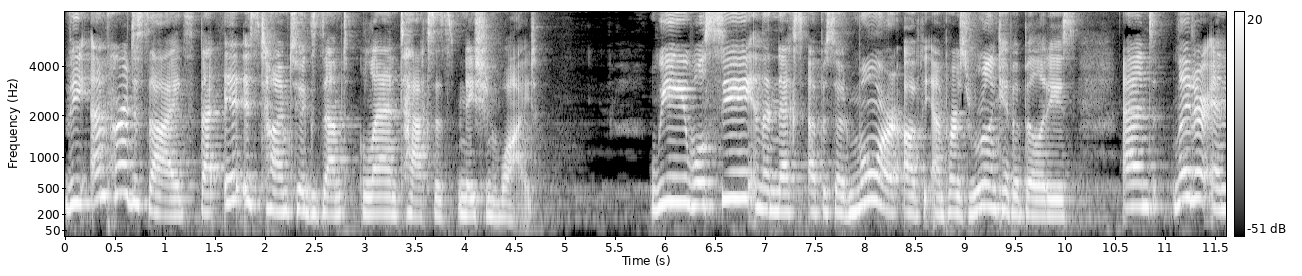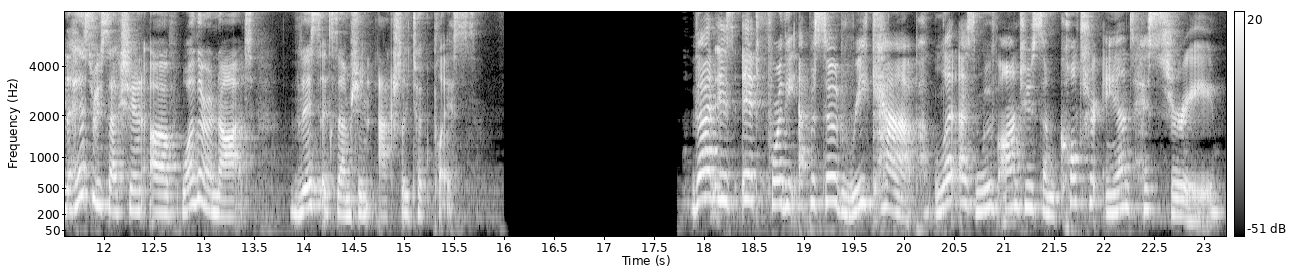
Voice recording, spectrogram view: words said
The emperor decides that it is time to exempt land taxes nationwide. We will see in the next episode more of the emperor's ruling capabilities, and later in the history section of whether or not this exemption actually took place. That is it for the episode recap. Let us move on to some culture and history.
